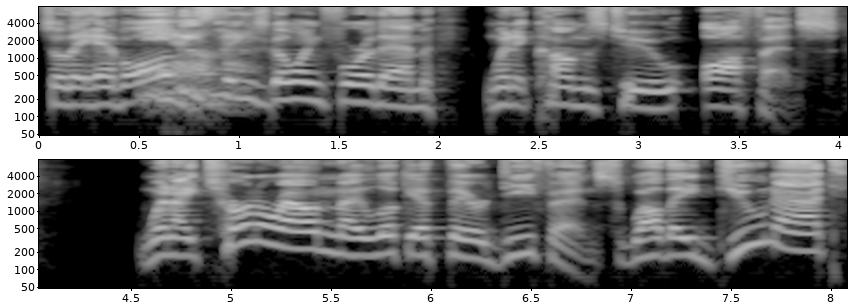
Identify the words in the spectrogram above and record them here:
So they have all these things going for them when it comes to offense. When I turn around and I look at their defense, while they do not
